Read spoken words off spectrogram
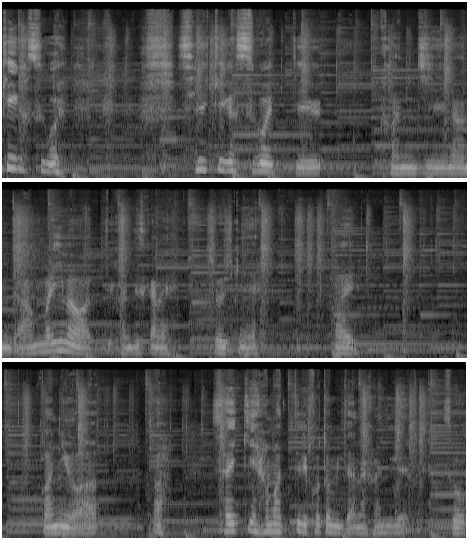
形がすごい整形がすごいっていう感じなんであんまり今はっていう感じですかね。正直ね。はい。他にはあ最近ハマってることみたいな感じで。そう。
